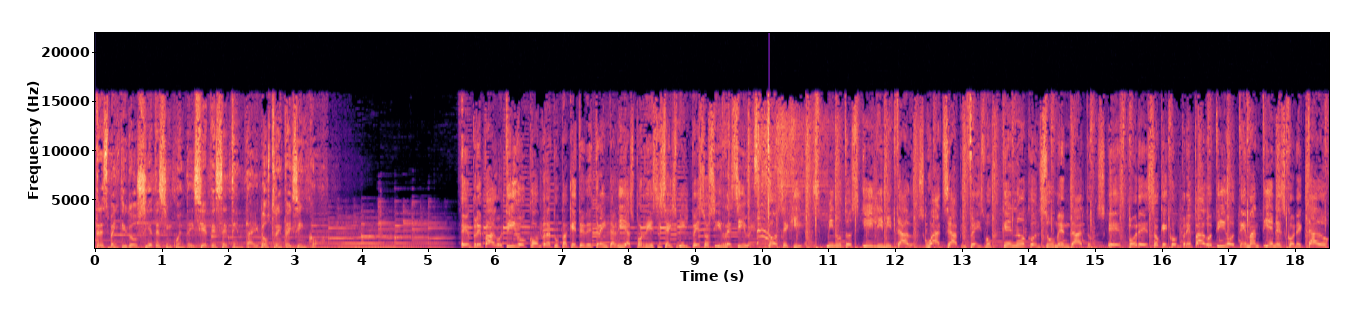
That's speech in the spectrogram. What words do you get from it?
322-757-7235. En prepago Tigo, compra tu paquete de 30 días por 16 mil pesos y recibes 12 gigas, minutos ilimitados, WhatsApp y Facebook que no consumen datos. Es por eso que con prepago Tigo te mantienes conectado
